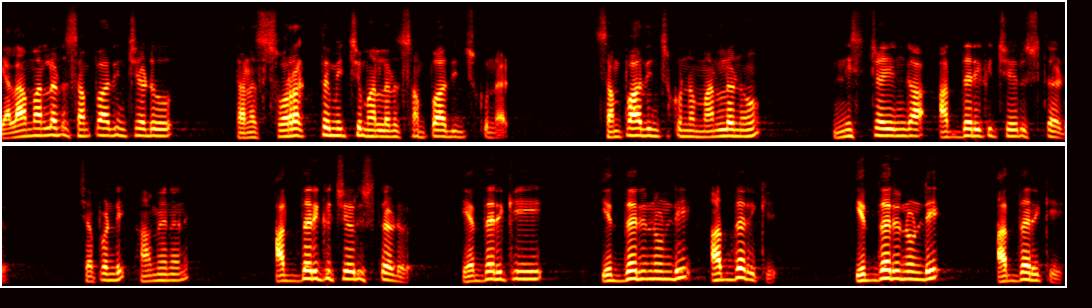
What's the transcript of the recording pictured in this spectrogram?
ఎలా మనలను సంపాదించాడు? తన స్వరక్తమిచ్చి మనలను సంపాదించుకున్నాడు. సంపాదించుకున్న మనలను నిశ్చయంగా అద్దరికి చేరుస్తాడు. చెప్పండి ఆమెనని? అద్దరికి చేరుస్తాడు. ఇద్దరికి ఇద్దరి నుండి అద్దరికి. ఇద్దరి నుండి అద్దరికి.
